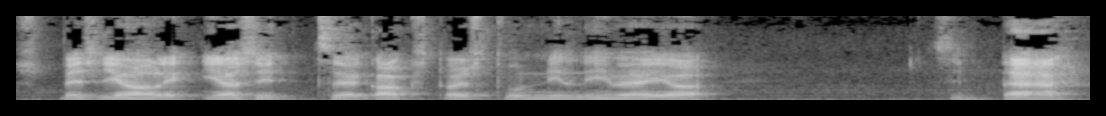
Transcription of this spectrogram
spesiaali ja sitten se 12 tunnin live ja sitten tää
